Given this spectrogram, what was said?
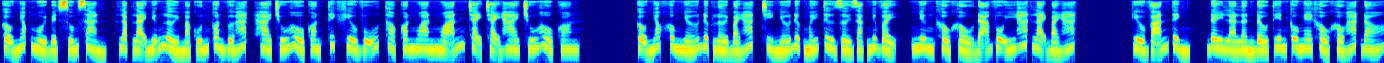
Cậu nhóc ngồi bệt xuống sàn, lặp lại những lời mà cún con vừa hát, hai chú hồ con thích khiêu vũ, thỏ con ngoan ngoãn chạy chạy hai chú hồ con. Cậu nhóc không nhớ được lời bài hát, chỉ nhớ được mấy từ rời rạc như vậy, nhưng khẩu khẩu đã vô ý hát lại bài hát. Kiều vãn tình, đây là lần đầu tiên cô nghe khẩu khẩu hát đó.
